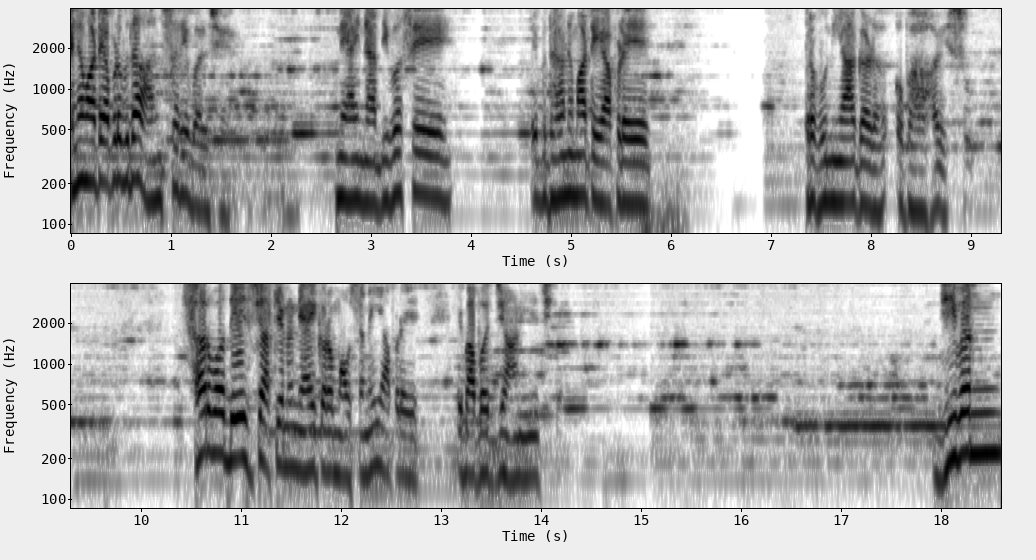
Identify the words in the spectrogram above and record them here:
એના માટે આપણે બધા આન્સરેબલ છે. ન્યાયના દિવસે એ બધાને માટે આપણે પ્રભુની આગળ ઊભા હોઈશું. સર્વ દેશ જાતિઓનો ન્યાય કરવામાં આવશે નહીં, આપણે એ બાબત જાણીએ છીએ. જીવન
